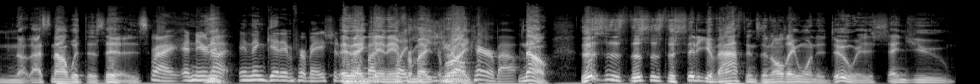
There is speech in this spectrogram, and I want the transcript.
No, that's not what this is right. And you're The- not, and then get information. and then get information you right. don't care about. No, this is this is the city of Athens, and all they want to do is send you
